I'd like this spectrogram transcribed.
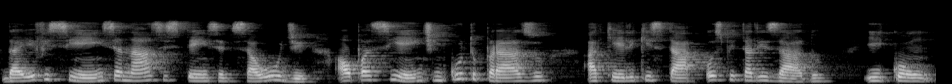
da eficiência na assistência de saúde ao paciente em curto prazo, aquele que está hospitalizado e com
